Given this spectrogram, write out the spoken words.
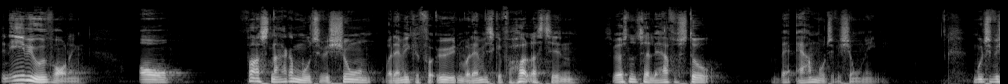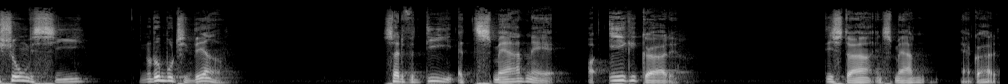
Den evige udfordring. Og for at snakke om motivation, hvordan vi kan forøge den, hvordan vi skal forholde os til den, så er vi også nødt til at lære at forstå, hvad er motivation egentlig? Motivation vil sige, når du er motiveret, så er det fordi, at smerten af at ikke gøre det, det er større end smerten af at gøre det.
